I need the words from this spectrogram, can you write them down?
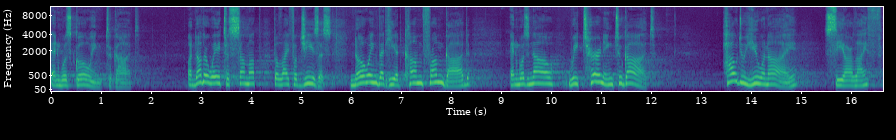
and was going to God. Another way to sum up the life of Jesus, knowing that he had come from God and was now returning to God. How do you and I see our life?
